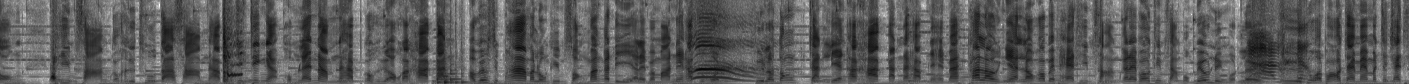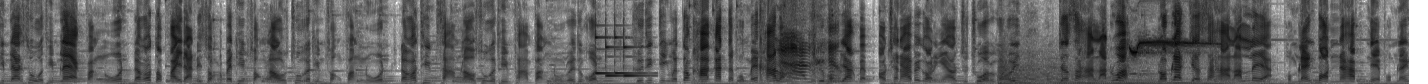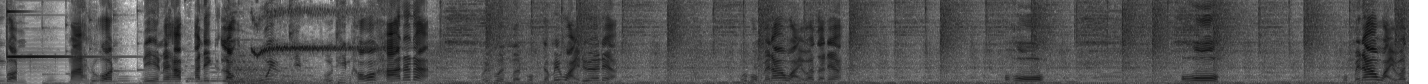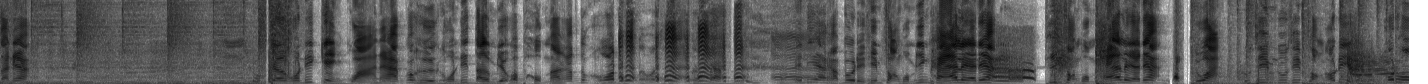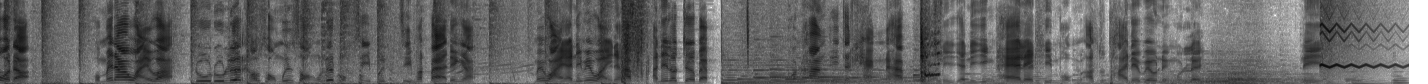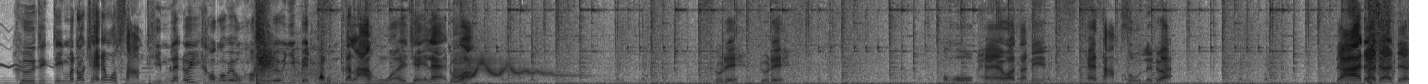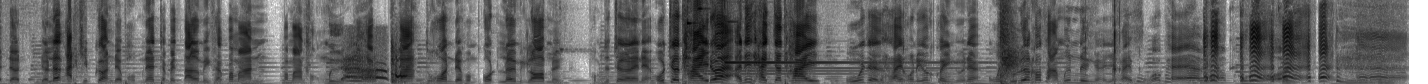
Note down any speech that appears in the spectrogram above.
ทีม 3 ก็คือสู้ตา 3 นะครับ จริงๆอะผมแนะนำนะครับ ก็คือเอาค้าๆกัน เอาเวล 15 มาลงทีม 2 บ้างก็ดีอะไรประมาณเนี้ยครับทุกคน คือเราต้องจัดเรียงค้าๆกันนะครับเนี่ยเห็นไหมถ้าเราอย่างเงี้ยเราก็ไปแพ้ทีม 3 ก็ได้เพราะว่าทีม 3 ผมเวลหนึ่งหมดเลย คือทุกคนพอเข้าใจไหมมันจะใช้ทีมแรกสู้กับทีมแรกฝั่งนู้น แล้วก็ต่อไปด่านที่ 2 ก็เป็นทีม 2 เราสู้กับทีม 2 ฝั่งนู้น แล้วก็ทีม 3 เราสู้กับทีม 3 ฝั่งนู้นไว้ยทุกคน คือจริง ๆ มันต้องค้ากันแต่ผมไม่ค้าหรอก คือผมอยากแบบเอาชนะไปก่อนอย่างเงี้ยเอาชัวร์ๆไปก่อนเฮ้ยผมเจอสหรัฐว่ะรอบแรกเจอสหรัฐเลยอะผมแรงบอลนะครับเนี่ยผมแรงบอลมาทุกคนนี่เห็นไหมครับ อันนี้เราอุ้ยทีมโอ้ยทีมเขาก็ค้านั่นน่ะเฮ้ยเหมือนเหมือนผมจะไม่ไหวด้วยนะเนี่ยโอ้ยผมไม่น่าไหวว่ะตอนเนี้ยโอ้โหโอ้โหผมไม่น่าไหวว่ะตอนเนี้ย เจอคนที่เก่งกว่านะครับ ก็คือคนที่เติมเยอะกว่าผมนะครับทุกคนไอ้เนี่ยครับดูดิทีม 2 ผมยิ่งแพ้เลยอันเนี้ยทีม 2 ผมแพ้เลยอันเนี้ยดูอะดูทีมดูทีม 2เขาดิโคตรโหดอะ ผมไม่น่าไหวว่ะ ดูดูเลือดเขา2 2 0 0 0เลือดผม4 4 0 0 8เองอะไม่ไหวอันนี้ไม่ไหวนะครับ อันนี้เราเจอแบบค่อนข้างที่จะแข็งนะครับอันนี้อันนี้ยิ่งแพ้เลยทีมผมอันสุดท้ายในเวลหนึ่งหมดเลย นี่ คือจริง ๆ มันต้องใช้ทั้งหมด3ทีมเล่นเอ้ยเขาก็เวลเขามีเวลยี่สิบคุ้มกะลาหัวเฉยแหละดูอะดูดิดูดิโอ้โห แพ้ว่ะตอนนี้ แพ้สามศูนย์เลยด้วยเดี๋ยวเดี๋ยวเดี๋ยวเดี๋ยวเดี๋ยวเลิกอัดคลิปก่อนเดี๋ยวผมเนี่ยจะไปเติมอีกสักประมาณประมาณสองหมื่นนะครับมาทุกคนเดี๋ยวผมกดเริ่มอีกรอบหนึ่งผมจะเจออะไรเนี่ยโอ้เจอไทยด้วย อันนี้ไทยเจอไทยโอ้แต่ไทยคนนี้ก็เก่งอยู่เนี่ยโอ้ดูเลือดเขาสามหมื่นหนึ่งอะยังไงผมก็แพ้ครับ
